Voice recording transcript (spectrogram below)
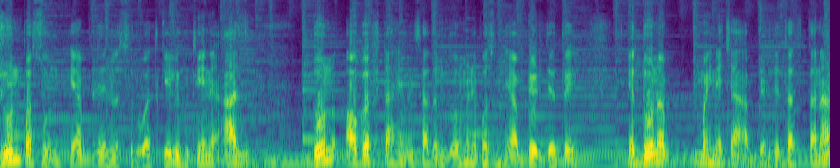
जूनपासून हे अपडेट देण्याला सुरुवात केली होती आणि आज दोन ऑगस्ट आहे. म्हणजे साधारण दोन महिन्यापासून हे अपडेट देतोय. या दोन महिन्याच्या अपडेट देत असताना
